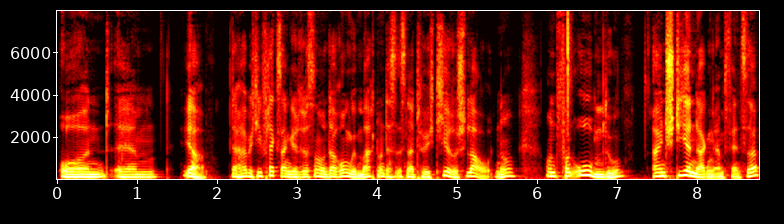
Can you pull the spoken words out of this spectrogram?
Und ähm, ja, da habe ich die Flex angerissen und da rumgemacht. Und das ist natürlich tierisch laut. Ne? Und von oben, du, ein Stiernacken am Fenster.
